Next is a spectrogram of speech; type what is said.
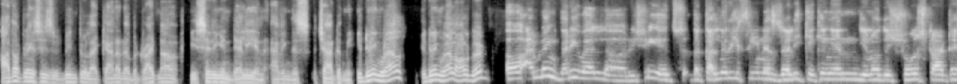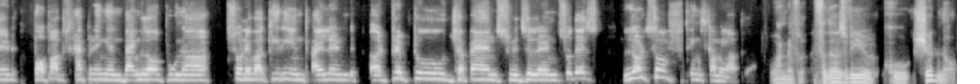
other places he's been to, like Canada, but right now he's sitting in Delhi and having this chat with me. You're doing well? You're doing well? All good? Uh, I'm doing very well, uh, Hrishi. It's the culinary scene is really kicking in. You know, the show started, pop ups happening in Bangalore, Pune, Soneva Kiri in Thailand, a trip to Japan, Switzerland. So there's lots of things coming up. Wonderful. For those of you who should know,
